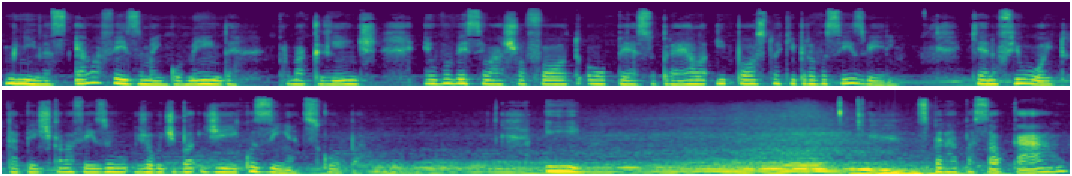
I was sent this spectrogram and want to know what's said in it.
Meninas, ela fez uma encomenda para uma cliente. Eu vou ver se eu acho a foto ou peço para ela e posto aqui para vocês verem. Que é no fio 8, tapete que ela fez o jogo de, de cozinha, desculpa. E esperar passar o carro.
